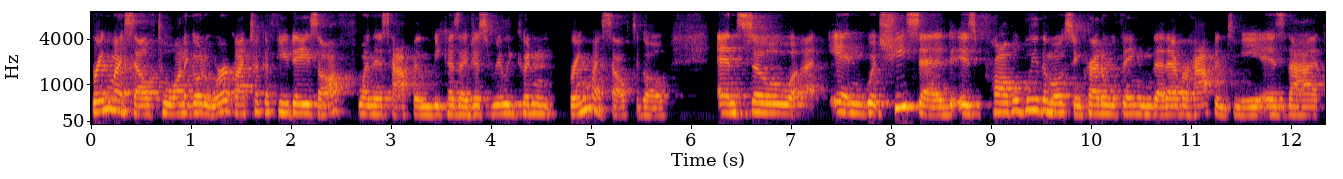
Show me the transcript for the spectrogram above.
bring myself to want to go to work. I took a few days off when this happened because I just really couldn't bring myself to go. And so, and what she said is probably the most incredible thing that ever happened to me is that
